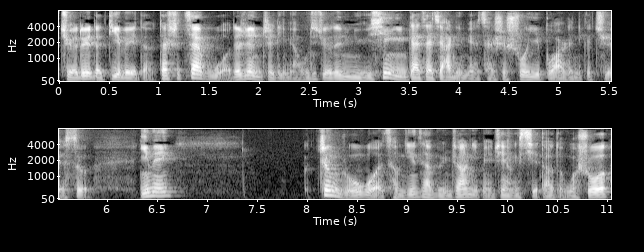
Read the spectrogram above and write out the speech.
绝对的地位的，但是在我的认知里面，我就觉得女性应该在家里面才是说一不二的那个角色，因为正如我曾经在文章里面这样写到的，我说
